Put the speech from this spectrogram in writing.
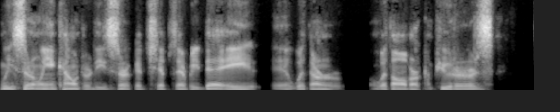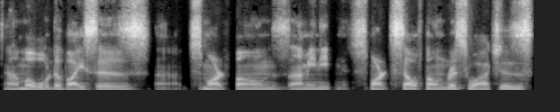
we certainly encounter these circuit chips every day uh, with our with all of our computers, uh, mobile devices, uh, smartphones. I mean, even smart cell phone wristwatches,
